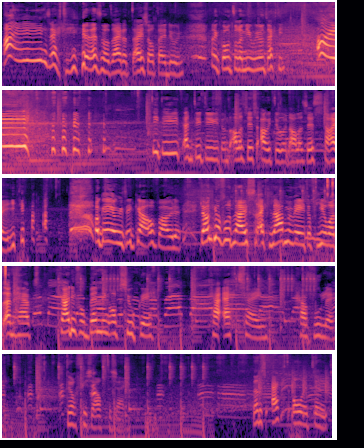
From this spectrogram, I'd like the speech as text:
Hi! Zegt hij. Dat is wat hij dat thuis altijd doen. En dan komt er een nieuwe iemand zegt hij: Hi! Tuut en tuut, want alles is auto en alles is hi. Oké jongens, ik ga ophouden. Dankjewel voor het luisteren. Echt laat me weten of je hier wat aan hebt. Ga die verbinding opzoeken. Ga echt zijn. Ga voelen. Durf jezelf te zijn. Dat is echt all it takes.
